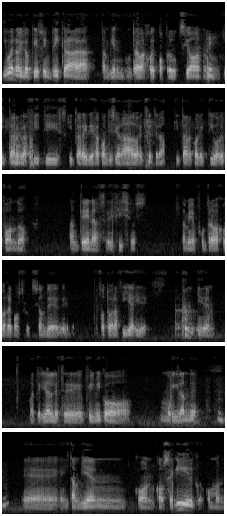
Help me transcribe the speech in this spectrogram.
Y bueno, y lo que eso implica también un trabajo de postproducción, quitar grafitis, quitar aires acondicionados, etcétera, quitar colectivos de fondo, antenas, edificios. También fue un trabajo de reconstrucción de, fotografías y de, y de material este filmico muy grande. Eh, y también con conseguir, como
